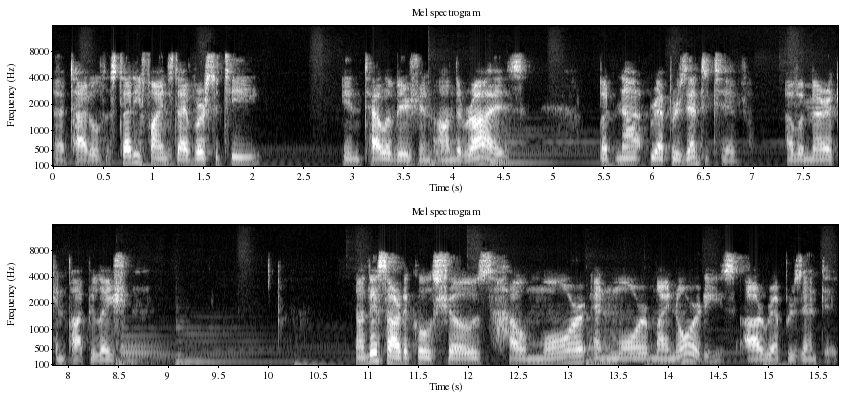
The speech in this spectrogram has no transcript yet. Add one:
uh, titled Study Finds Diversity in Television on the Rise, but not representative of American population. Now, this article shows how more and more minorities are represented,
